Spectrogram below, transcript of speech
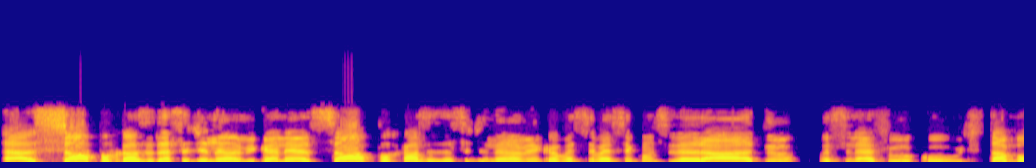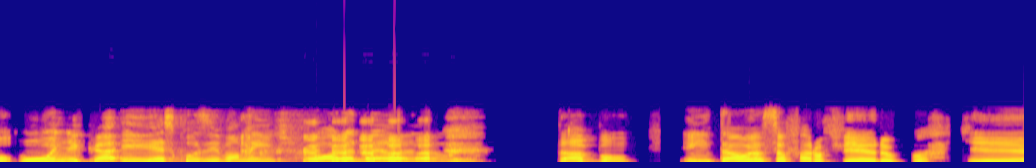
Ah, só por causa dessa dinâmica, né? Só por causa dessa dinâmica você vai ser considerado o cinéfilo cult, tá bom. Única e exclusivamente. Fora dela, não. Tá bom. Então, eu sou farofeiro porque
